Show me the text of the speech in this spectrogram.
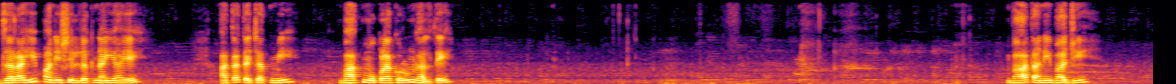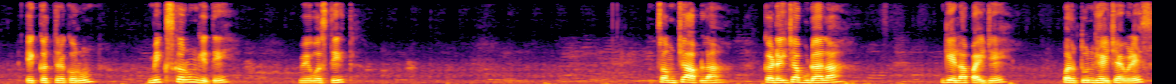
जराही पाणी शिल्लक नाही आहे. आता त्याच्यात मी भात मोकळा करून घालते. भात आणि भाजी एकत्र करून मिक्स करून घेते. व्यवस्थित. चमचा आपला कढईच्या बुडाला गेला पाहिजे. परतून घ्यायच्या वेळेस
